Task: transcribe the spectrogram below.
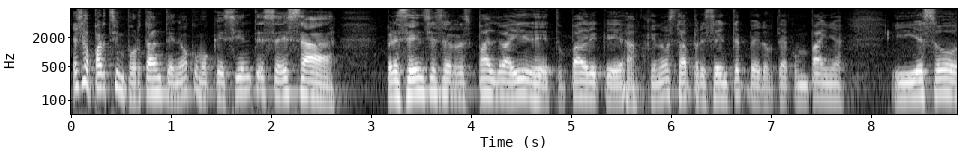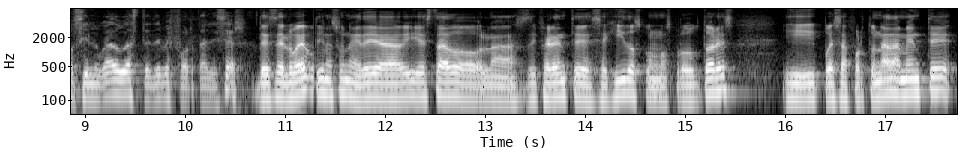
Esa parte es importante, ¿no? Como que sientes esa presencia, ese respaldo ahí de tu padre que, que no está presente, pero te acompaña. Y eso, sin lugar a dudas, te debe fortalecer. Desde luego, tienes una idea. He estado en los diferentes ejidos con los productores y pues afortunadamente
